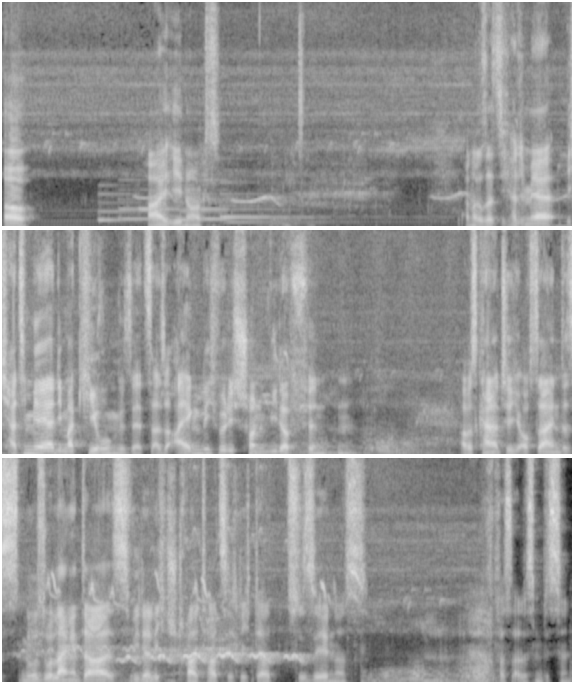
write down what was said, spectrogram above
Oh. Hi, Hinox. Andererseits, ich hatte mir, ich hatte mir ja die Markierung gesetzt. Also eigentlich würde ich schon wiederfinden. Aber es kann natürlich auch sein, dass es nur so lange da ist, wie der Lichtstrahl tatsächlich da zu sehen ist. Ach, was alles ein bisschen...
